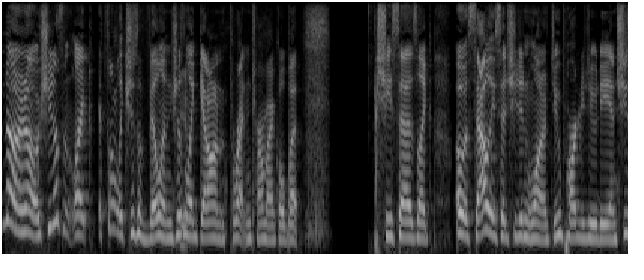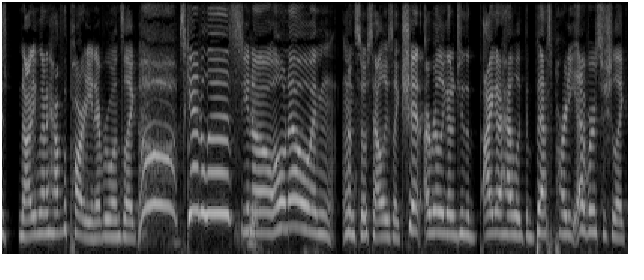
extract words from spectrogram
No, no, no. She doesn't like. It's not like she's a villain. She doesn't Yeah. like get on and threaten Charmichael, but she says like, "Oh, Sally said she didn't want to do party duty, and she's not even gonna have the party." And everyone's like, "Oh, scandalous!" You Yeah. know, oh no. And and so Sally's like, "Shit, I really gotta do the. I gotta have like the best party ever." So she like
